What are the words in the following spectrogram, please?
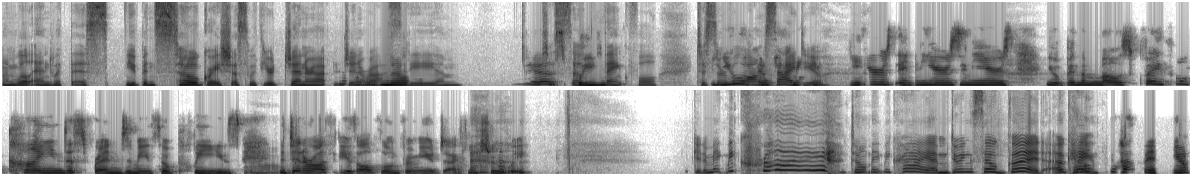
and we'll end with this. You've been so gracious with your gener- generosity. Oh, no. um, yes, just so please. thankful to serve you alongside you. Years and years and years. You've been the most faithful, kindest friend to me. So please, oh. the generosity has all flown from you, Jackie, truly. You're gonna make me cry. Don't make me cry. I'm doing so good. Okay. you have been. You've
